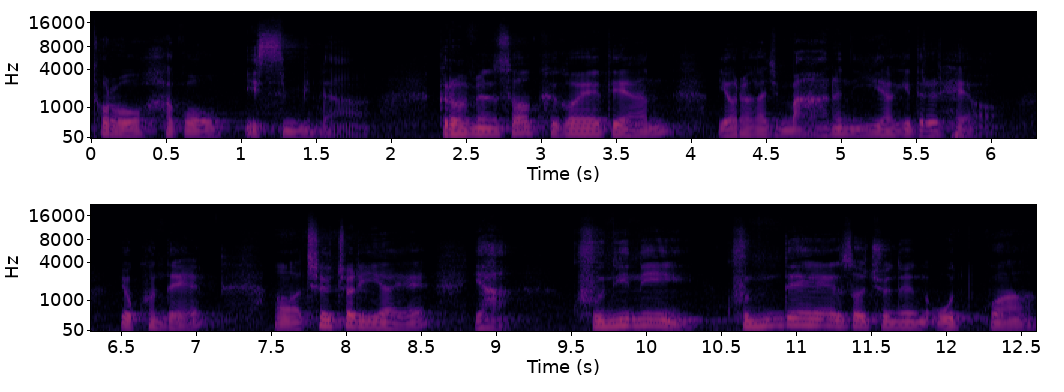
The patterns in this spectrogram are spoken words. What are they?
토로하고 있습니다. 그러면서 그거에 대한 여러 가지 많은 이야기들을 해요. 요컨대 어, 7절 이하에 야 군인이 군대에서 주는 옷과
